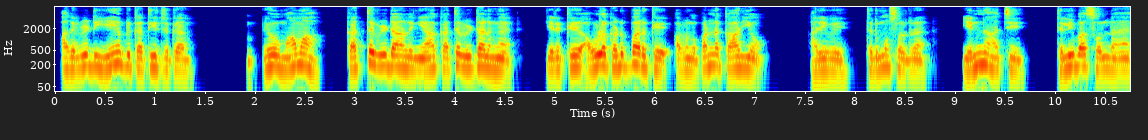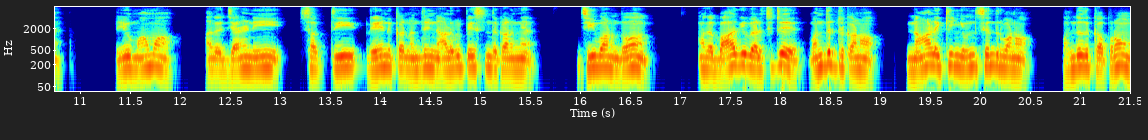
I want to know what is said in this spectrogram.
அதை விட்டுட்டு ஏன் இப்படி கத்திட்டு இருக்க? யோ மாமா கத்த விட்டுட்டாளுங்கயா, கத்த விட்டாளுங்க எனக்கு அவ்வளோ கடுப்பா இருக்கு. அவங்க பண்ண காரியம். அறிவு திரும்ப சொல்றேன். என்ன ஆச்சு? தெளிவா சொல்லேன். ஐயோ மாமா அந்த ஜனனி, சக்தி, ரேணுகா, நந்தினி நாலு பேர் பேசிட்டு இருக்கானுங்க. ஜீவானந்தம் அந்த பார்கவி அழைச்சிட்டு வந்துட்டுருக்கானா நாளைக்கு இங்க வந்து சேர்ந்துருவானா வந்ததுக்கு அப்புறம்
